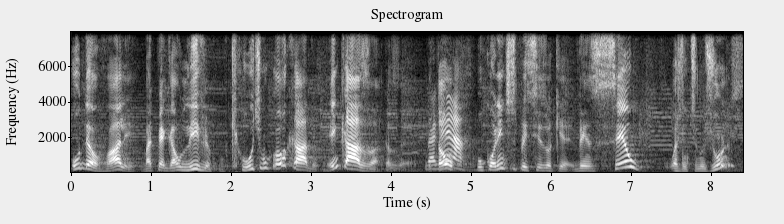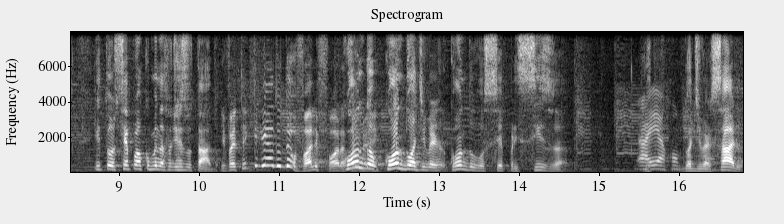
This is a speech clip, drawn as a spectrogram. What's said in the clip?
O Del Valle vai pegar o Liverpool, que é o último colocado, em casa. Vai então, ganhar. o Corinthians precisa o quê? Vencer o Argentino Júnior e torcer para uma combinação de resultado. E vai ter que ganhar do Del Valle fora quando, também. Quando, o adver, quando você precisa é do adversário,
